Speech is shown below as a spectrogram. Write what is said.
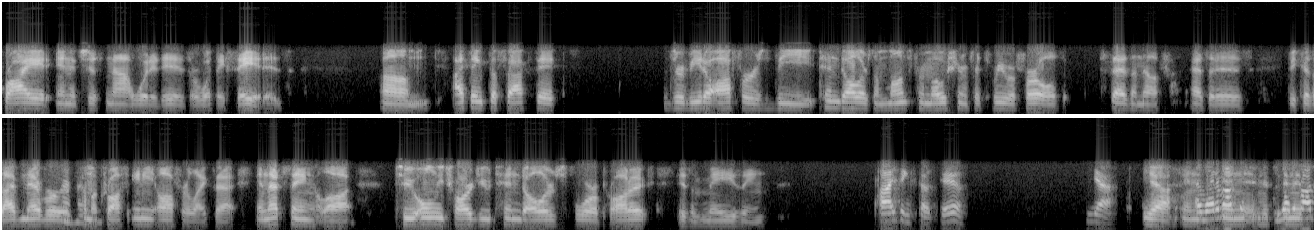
try it and it's just not what it is or what they say it is. Um I think the fact that Zurvita offers the ten dollars a month promotion for three referrals says enough as it is because I've never Mhm. come across any offer like that. And that's saying a lot. To only charge you ten dollars for a product is amazing. I think so too. Yeah. Yeah, and And what about and, the, and what about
